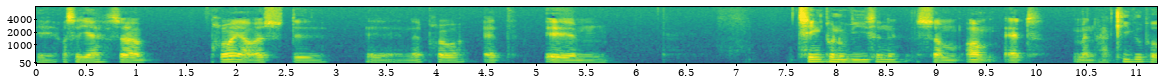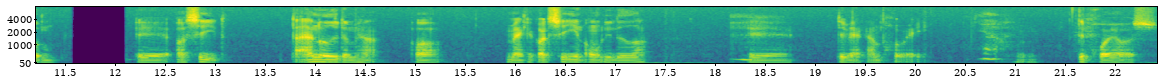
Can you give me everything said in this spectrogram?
øh, og så ja, så prøver jeg også det øh, natprøver, at øh, tænke på noviserne som om, at man har kigget på dem øh, og set, der er noget i dem her, og man kan godt se en ordentlig leder. Mm. Øh, det vil jeg gerne prøve af. Ja. Det prøver jeg også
